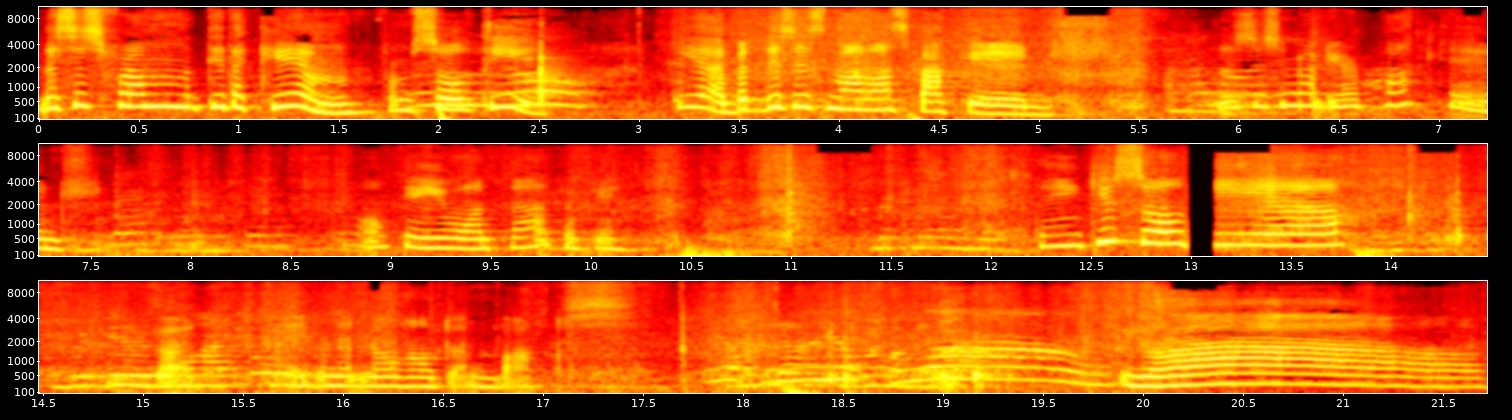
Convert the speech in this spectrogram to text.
This is from Tita Kim, from Salty. Yeah, but this is Mama's package. This is not your package. Okay, you want that? Okay. Thank you. Oh I do not know how to unbox. Wow.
